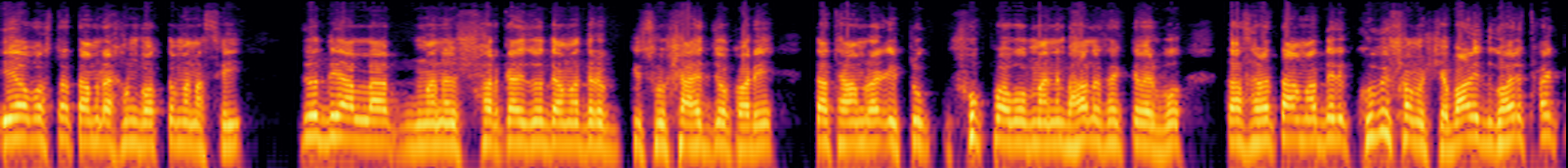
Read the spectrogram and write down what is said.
এই অবস্থাতে আমরা এখন বর্তমান আছি। যদি আল্লাহ মানে সরকার যদি আমাদের কিছু সাহায্য করে তাতে আমরা একটু সুখ পাবো মানে ভালো থাকতে পারব। তাছাড়া তো আমাদের খুবই সমস্যা, বাড়ির ঘরে থাকব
